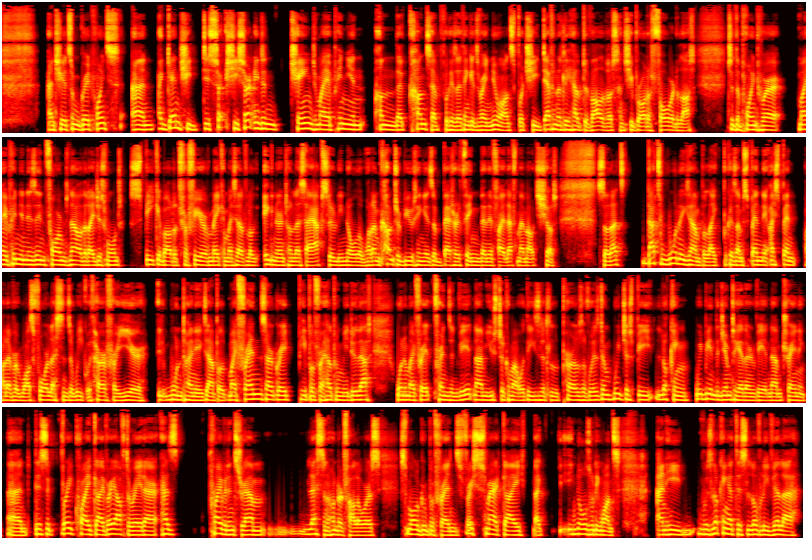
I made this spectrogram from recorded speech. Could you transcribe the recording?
And she had some great points. And again, she dis- she certainly didn't change my opinion on the concept because I think it's very nuanced, but she definitely helped evolve it and she brought it forward a lot to the point where my opinion is informed now that I just won't speak about it for fear of making myself look ignorant unless I absolutely know that what I'm contributing is a better thing than if I left my mouth shut. So that's that's one example like because i'm spending i spent whatever it was four lessons a week with her for a year. One tiny example. My friends are great people for helping me do that. One of my fr- friends in vietnam used to come out with these little pearls of wisdom. We'd just be looking we'd be in the gym together in vietnam training. And this is a very quiet guy very off the radar has private Instagram, less than 100 followers, small group of friends, very smart guy, like he knows what he wants. And he was looking at this lovely villa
